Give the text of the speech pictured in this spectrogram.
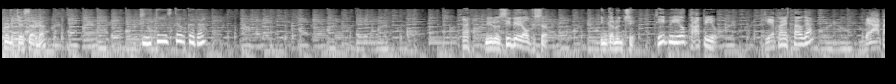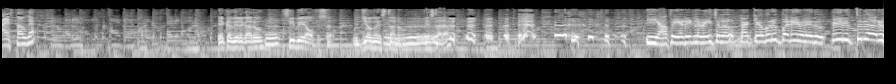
చెప్పినట్టు చేస్తారుగా జీతం ఇస్తావు కదా? మీరు సిబిఐ ఆఫీసర్. ఇంకా నుంచి. సిపియో కాపీయో. జీతం ఇస్తావుగా? బేటా ఇస్తావుగా? ఏకవీర గారు సిబిఐ ఆఫీసర్. ఉద్యోగం ఇస్తాను. చేస్తారా? ఈ యాభై ఏడేళ్ళ వయసులో నాకెవరు పని లేదు మీరు ఇస్తున్నారు.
